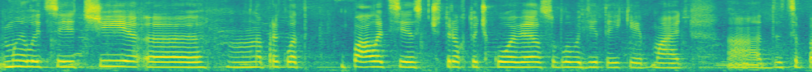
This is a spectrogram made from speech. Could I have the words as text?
милиці, чи, е, м, наприклад, палиці чотирьохточкові, особливо діти, які мають е, ДЦП.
